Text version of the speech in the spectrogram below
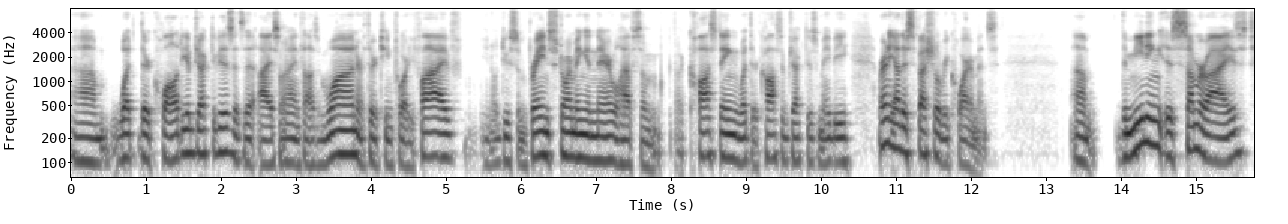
um, what their quality objective is. Is it ISO 9001 or 1345. You know, do some brainstorming in there. We'll have some uh, costing, what their cost objectives may be, or any other special requirements. Um, the meeting is summarized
